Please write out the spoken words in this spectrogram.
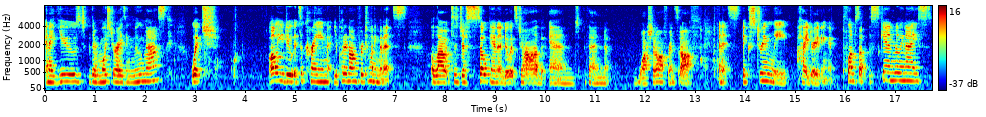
and I used their moisturizing moon mask, which all you do, it's a cream, you put it on for 20 minutes, allow it to just soak in and do its job and then wash it off, rinse it off and it's extremely hydrating. It plumps up the skin really nice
